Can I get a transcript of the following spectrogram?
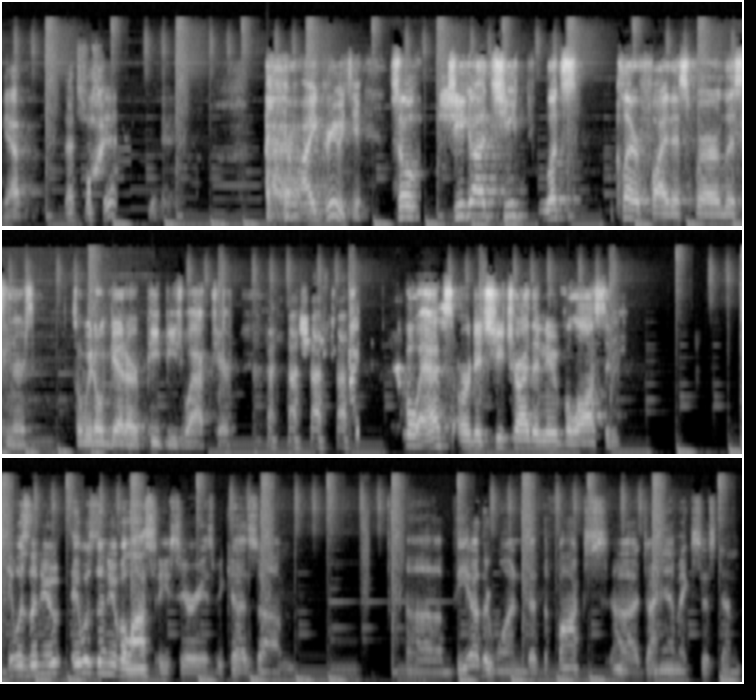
Yep. That's just it. I agree with you. So she got, she, let's clarify this for our listeners so we don't get our peepees whacked here. Turbo S or did she try the new Velocity? It was the new it was the new Velocity series because um, um, the other one, that the Fox uh, dynamic system,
